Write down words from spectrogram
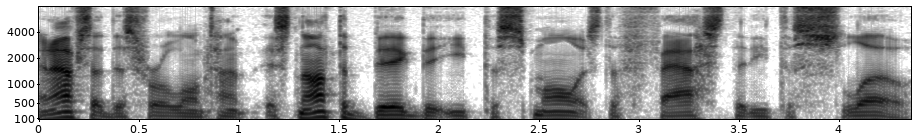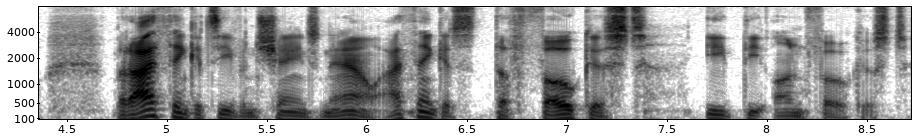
and I've said this for a long time, it's not the big that eat the small, it's the fast that eat the slow. But I think it's even changed now. I think it's the focused eat the unfocused.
